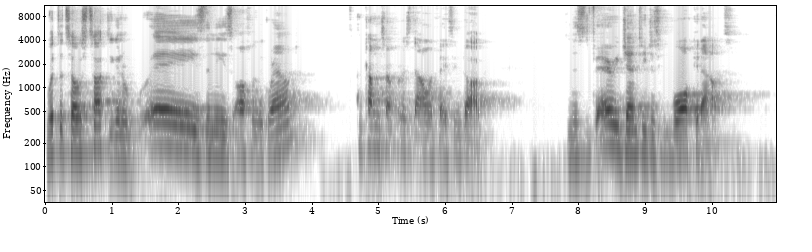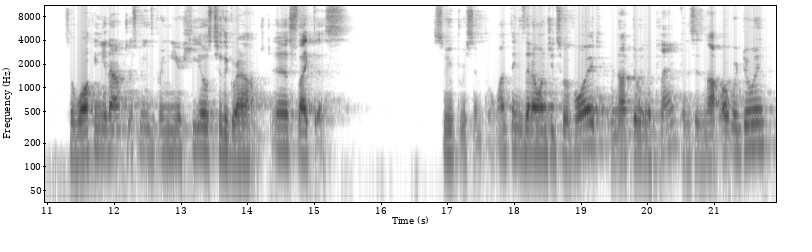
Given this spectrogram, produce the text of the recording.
With the toes tucked, you're going to raise the knees off of the ground and come into our first downward facing dog. And just very gently just walk it out. So walking it out just means bringing your heels to the ground, just like this. Super simple. One thing that I want you to avoid, we're not doing a plank, this is not what we're doing.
